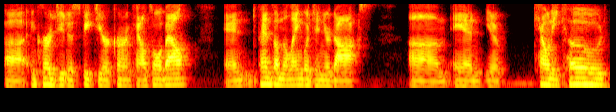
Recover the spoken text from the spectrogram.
uh, encourage you to speak to your current counsel about, and depends on the language in your docs um, and you know county code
